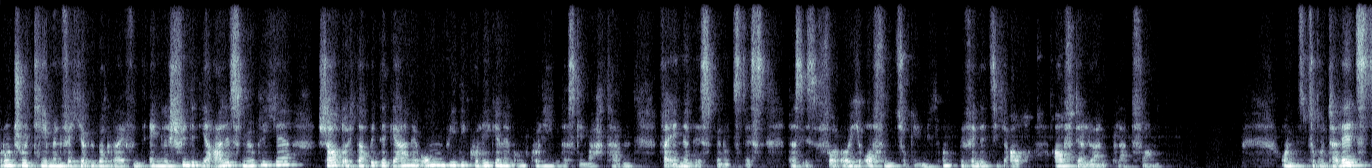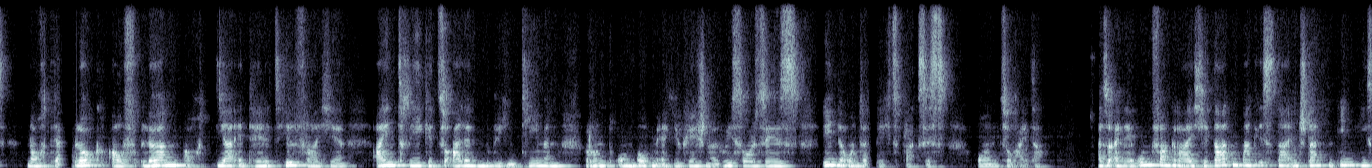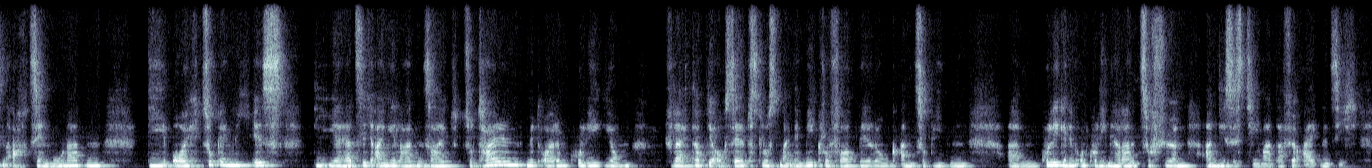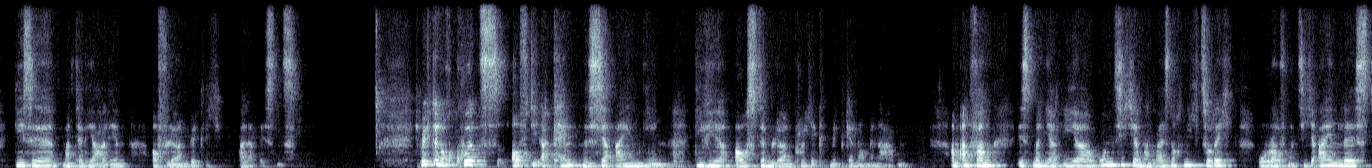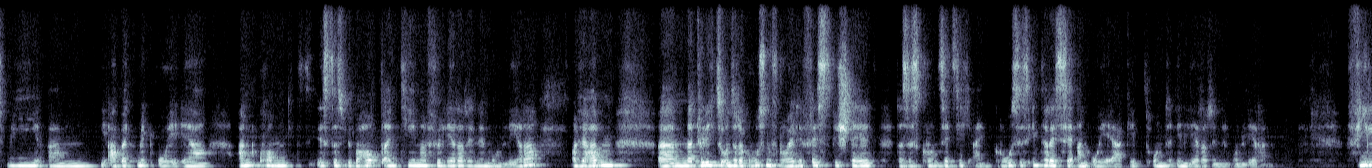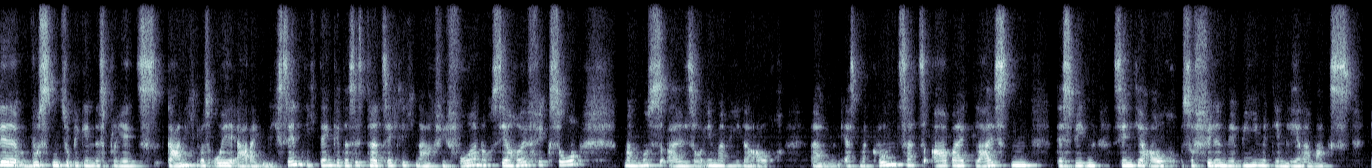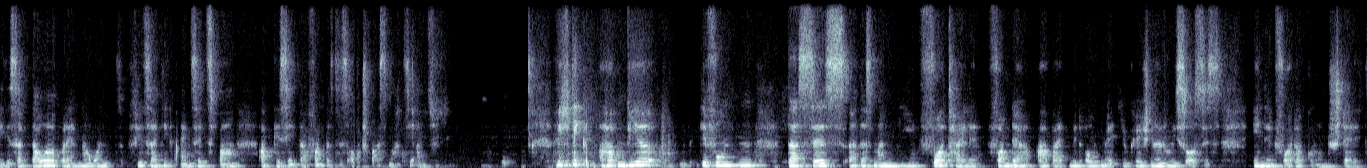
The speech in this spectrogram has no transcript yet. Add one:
Grundschulthemen, fächerübergreifend, Englisch, findet ihr alles Mögliche. Schaut euch da bitte gerne um, wie die Kolleginnen und Kollegen das gemacht haben. Verändert es, benutzt es. Das ist für euch offen zugänglich und befindet sich auch auf der Learn-Plattform. Und zu guter Letzt noch der Blog auf Learn. Auch der enthält hilfreiche Einträge zu allen möglichen Themen rund um Open Educational Resources in der Unterrichtspraxis und so weiter. Also eine umfangreiche Datenbank ist da entstanden in diesen 18 Monaten, die euch zugänglich ist, die ihr herzlich eingeladen seid zu teilen mit eurem Kollegium. Vielleicht habt ihr auch selbst Lust, mal eine Mikrofortbildung anzubieten, ähm, Kolleginnen und Kollegen heranzuführen an dieses Thema. Dafür eignen sich diese Materialien auf Learn wirklich allerbestens. Ich möchte noch kurz auf die Erkenntnisse eingehen, die wir aus dem Learn-Projekt mitgenommen haben. Am Anfang ist man ja eher unsicher, man weiß noch nicht so recht, worauf man sich einlässt, wie ähm, die Arbeit mit OER ankommt. Ist das überhaupt ein Thema für Lehrerinnen und Lehrer? Und wir haben ähm, natürlich zu unserer großen Freude festgestellt, dass es grundsätzlich ein großes Interesse an OER gibt unter den Lehrerinnen und Lehrern. Viele wussten zu Beginn des Projekts gar nicht, was OER eigentlich sind. Ich denke, das ist tatsächlich nach wie vor noch sehr häufig so. Man muss also immer wieder auch ähm, erstmal Grundsatzarbeit leisten. Deswegen sind ja auch so Filme wie mit dem Lehrer Max, wie gesagt, Dauerbrenner und vielseitig einsetzbar, abgesehen davon, dass es auch Spaß macht, sie anzusehen. Wichtig haben wir gefunden, dass, es, äh, dass man die Vorteile von der Arbeit mit Open Educational Resources in den Vordergrund stellt.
